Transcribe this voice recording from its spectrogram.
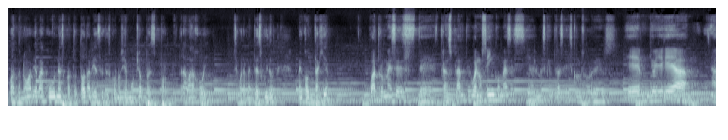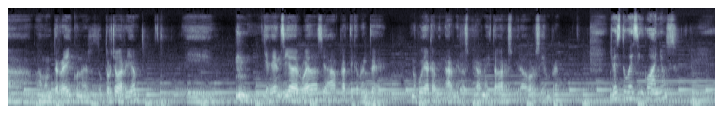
cuando no había vacunas, cuando todavía se desconocía mucho, pues por mi trabajo y seguramente descuido, me contagié. Cuatro meses de trasplante, bueno, cinco meses, y el mes que entra seis con los de Dios. Eh, yo llegué a, a, a Monterrey con el doctor Chavarría y llegué en silla de ruedas, ya prácticamente no podía caminar ni respirar, necesitaba respirador siempre. Yo estuve cinco años,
